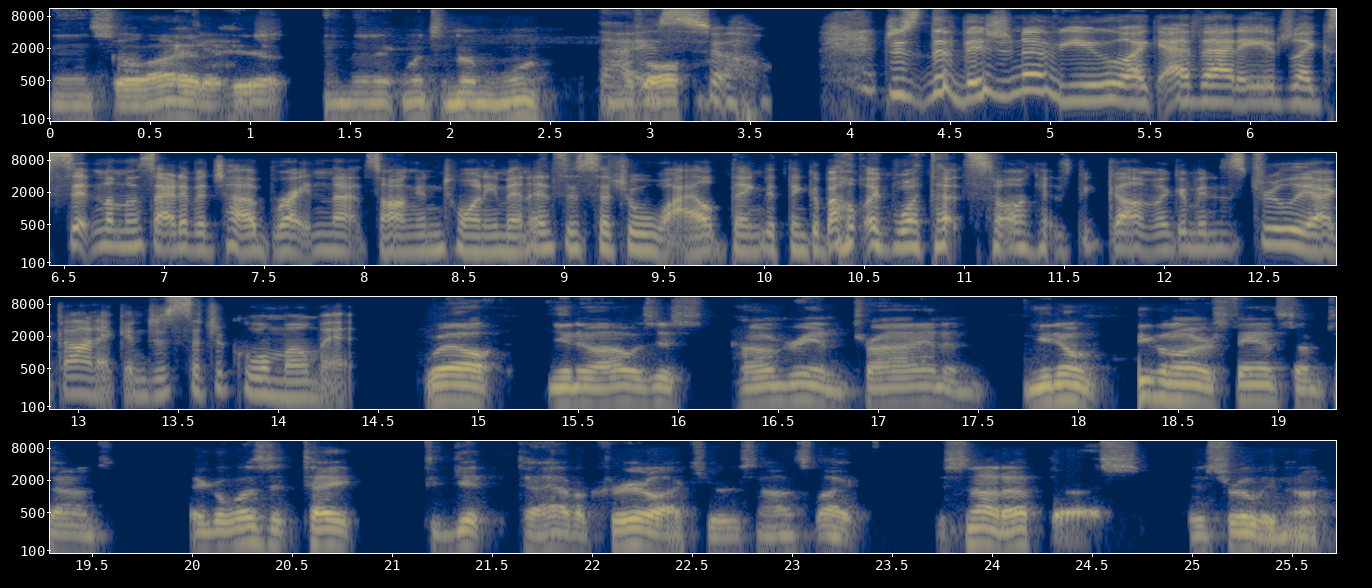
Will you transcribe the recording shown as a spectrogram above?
And so oh I had a hit, and then it went to number one. That is awesome. so just the vision of you like at that age like sitting on the side of a tub writing that song in 20 minutes is such a wild thing to think about like what that song has become like i mean it's truly iconic and just such a cool moment well you know i was just hungry and trying and you don't people don't understand sometimes they go what's it take to get to have a career like yours and i was like it's not up to us it's really not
